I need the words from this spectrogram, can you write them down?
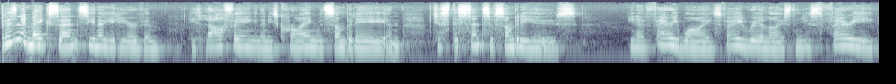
But doesn't it make sense? You know, you hear of him. He's laughing and then he's crying with somebody, and just this sense of somebody who's, you know, very wise, very realized, and just very,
